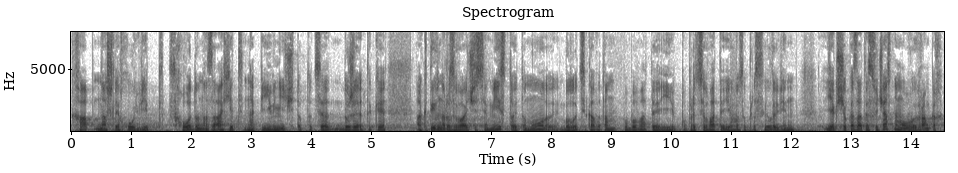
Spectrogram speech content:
хаб на шляху від сходу на захід, на північ. Тобто, це дуже таке. Активно розвиваючеся місто, і тому було цікаво там побувати і попрацювати. Його запросили. Він, якщо казати сучасною мовою, в рамках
